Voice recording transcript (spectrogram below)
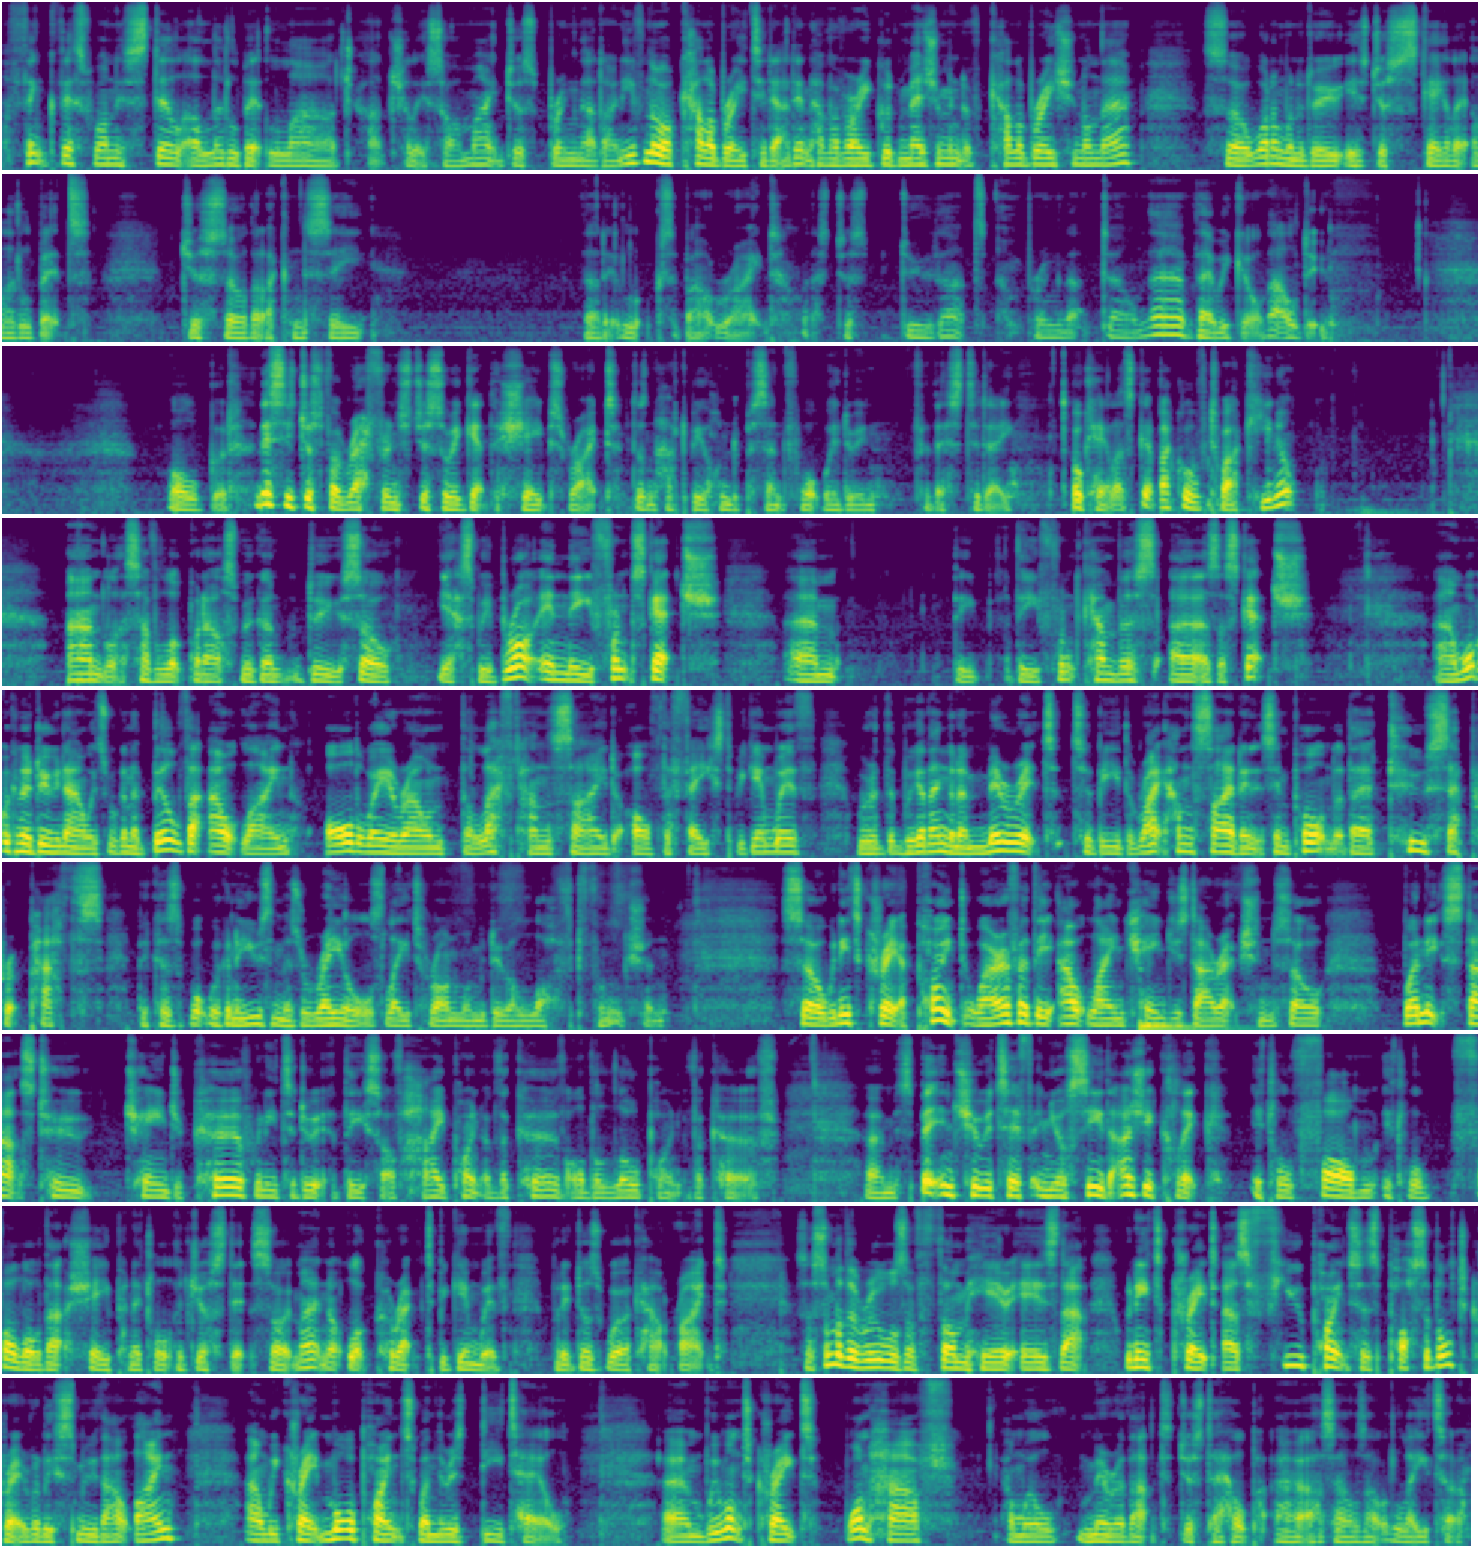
I think this one is still a little bit large actually, so I might just bring that down. Even though I've calibrated it, I didn't have a very good measurement of calibration on there. So what I'm going to do is just scale it a little bit, just so that I can see that it looks about right. Let's just do that and bring that down there. There we go, that'll do. All good. This is just for reference, just so we get the shapes right. It doesn't have to be 100% for what we're doing for this today. Okay, let's get back over to our keynote. And let's have a look what else we're going to do. So, yes, we brought in the front sketch, um, the, the front canvas uh, as a sketch. And what we're going to do now is we're going to build that outline all the way around the left hand side of the face to begin with. We're, we're then going to mirror it to be the right hand side and it's important that they're two separate paths because what we're going to use them as rails later on when we do a loft function. So we need to create a point wherever the outline changes direction. So when it starts to change a curve, we need to do it at the sort of high point of the curve or the low point of a curve. Um, it's a bit intuitive and you'll see that as you click it'll form, it'll follow that shape and it'll adjust it. So it might not look correct to begin with, but it does work out right. So some of the rules of thumb here is that we need to create as few points as possible to create a really smooth outline. And we create more points when there is detail. Um, we want to create one half and we'll mirror that just to help uh, ourselves out later.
